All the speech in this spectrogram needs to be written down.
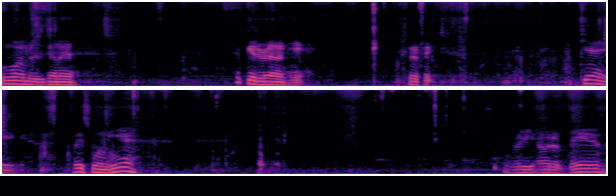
One I'm just gonna get around here. Perfect. Okay, this one here. Already out of there.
